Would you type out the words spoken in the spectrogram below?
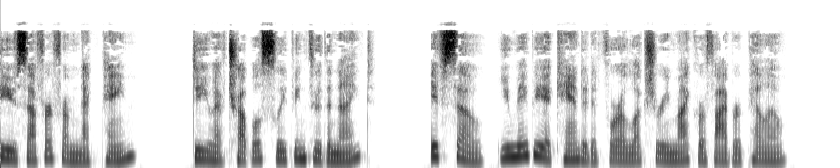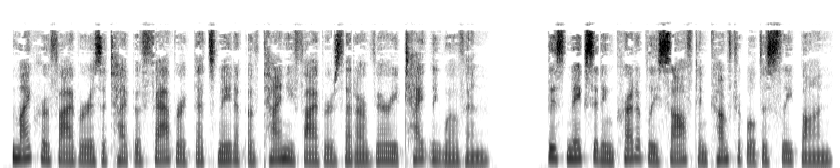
Do you suffer from neck pain? Do you have trouble sleeping through the night? If so, you may be a candidate for a luxury microfiber pillow. Microfiber is a type of fabric that's made up of tiny fibers that are very tightly woven. This makes it incredibly soft and comfortable to sleep on,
